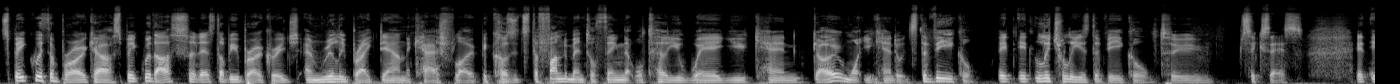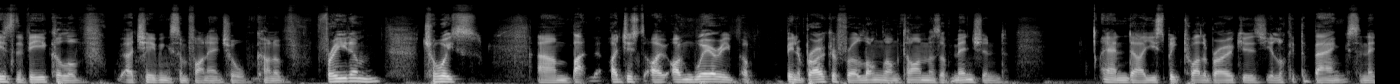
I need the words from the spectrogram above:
speak with a broker, speak with us at SW Brokerage, and really break down the cash flow because it's the fundamental thing that will tell you where you can go and what you can do. It's the vehicle. It, it literally is the vehicle to success. It is the vehicle of achieving some financial kind of freedom, choice, um, but I just I, am wary. I've been a broker for a long, long time, as I've mentioned. And uh, you speak to other brokers, you look at the banks, and they're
